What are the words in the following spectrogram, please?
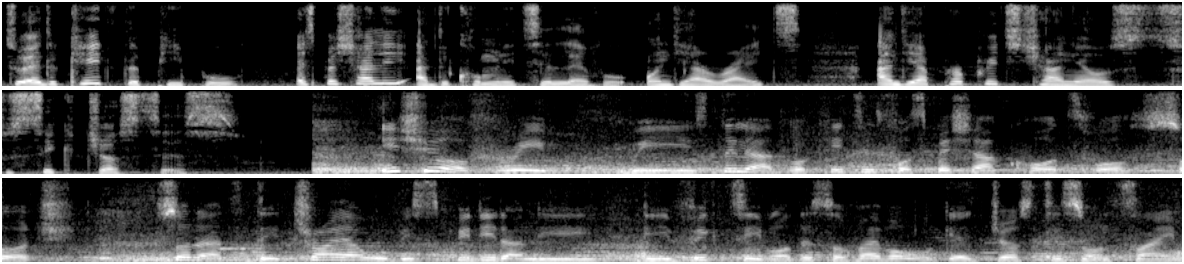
to educate the people, especially at the community level, on their rights and the appropriate channels to seek justice. Issue of rape, we still advocating for special courts for such, so that the trial will be speeded and the, the victim or the survivor will get justice on time.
